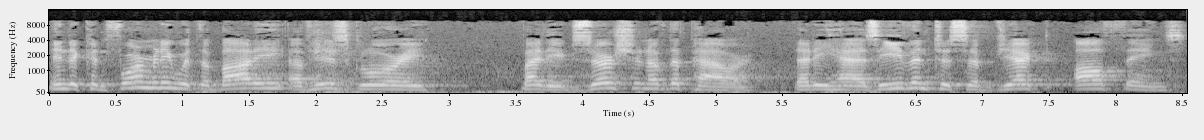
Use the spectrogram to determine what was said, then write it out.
into conformity with the body of his glory by the exertion of the power that he has, even to subject all things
